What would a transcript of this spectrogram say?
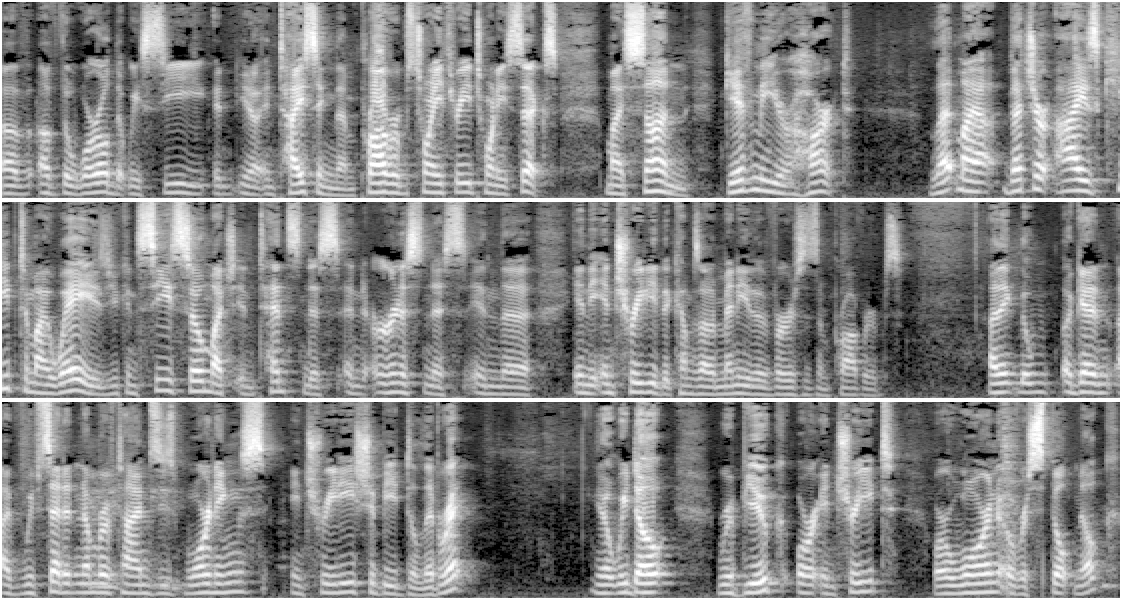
of, of the world that we see you know, enticing them. Proverbs 23 26. My son, give me your heart. Let, my, let your eyes keep to my ways. You can see so much intenseness and earnestness in the, in the entreaty that comes out of many of the verses in Proverbs. I think, the, again, I've, we've said it a number of times, these warnings, entreaty should be deliberate. You know, we don't rebuke or entreat or warn over spilt milk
